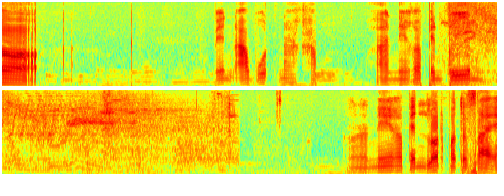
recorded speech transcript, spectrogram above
ก็เป็นอาวุธนะครับ อันนี้ก็เป็นปืนอันนี้ก็เป็นรถมอเตอร์ไซค์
